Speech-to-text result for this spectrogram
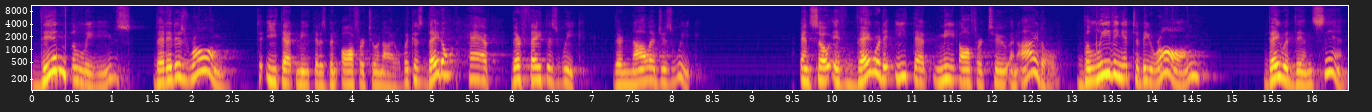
then believes that it is wrong to eat that meat that has been offered to an idol because they don't have, their faith is weak, their knowledge is weak. And so if they were to eat that meat offered to an idol, believing it to be wrong, they would then sin.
